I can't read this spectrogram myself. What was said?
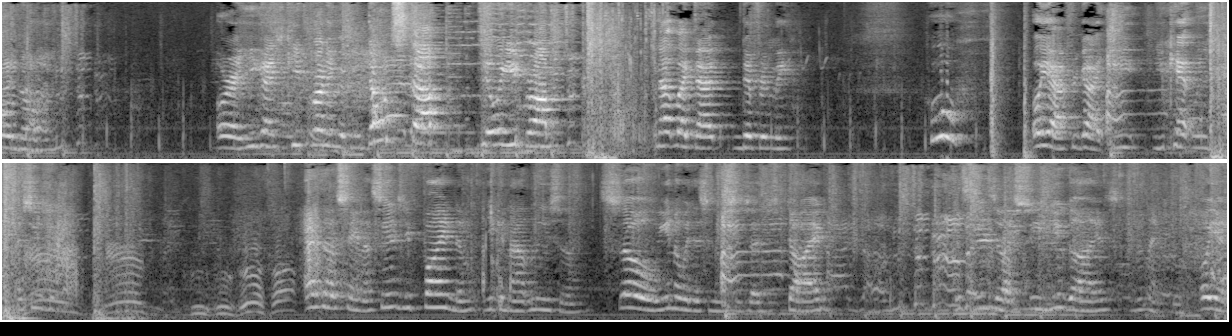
Oh no. Alright, you guys keep running with me. Don't stop till you drop. Not like that, differently. Whew. Oh yeah, I forgot. You you can't lose as soon as you as I was saying, as soon as you find them, you cannot lose them. So, you know what this means since I just died. This means I'll see you guys in the next one. Oh yeah,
